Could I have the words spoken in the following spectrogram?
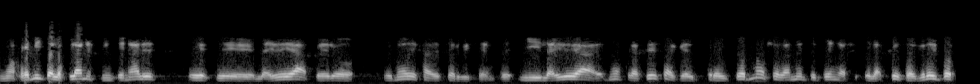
nos remite a los planes quinquenales este, la idea, pero no deja de ser vigente. Y la idea nuestra es esa, que el productor no solamente tenga el acceso al crédito,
